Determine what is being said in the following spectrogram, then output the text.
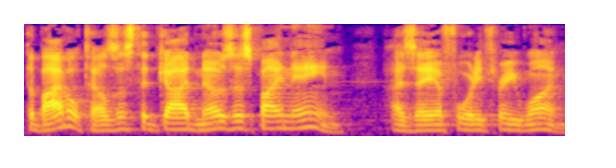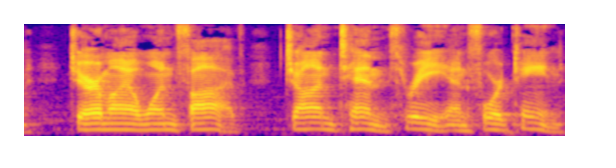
The Bible tells us that God knows us by name, Isaiah 43:1, Jeremiah 1:5, John 10:3 and 14,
